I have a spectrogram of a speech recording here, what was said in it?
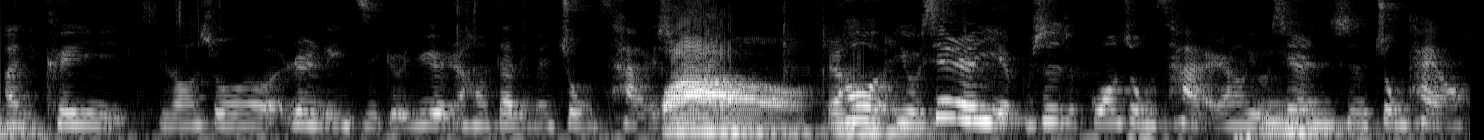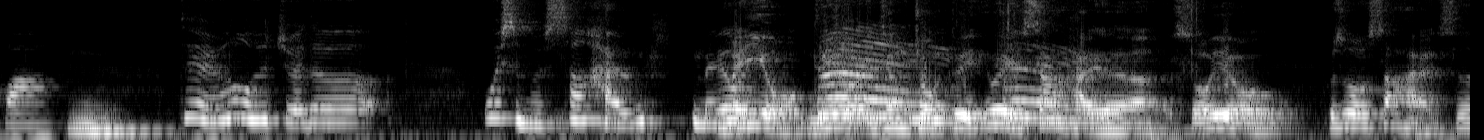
啊，你可以比方说认领几个月，然后在里面种菜什么的。哇哦，然后有些人也不是光种菜，然后有些人是种太阳花。嗯，对，然后我就觉得，为什么上海没有？没有没有人这样做，对，因为上海的所有不是说上海是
